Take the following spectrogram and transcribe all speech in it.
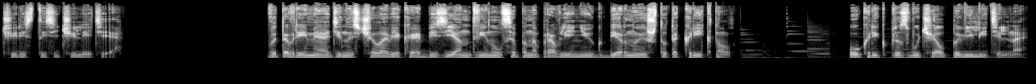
через тысячелетия. В это время один из человека-обезьян двинулся по направлению к Берну и что-то крикнул. Окрик прозвучал повелительно.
